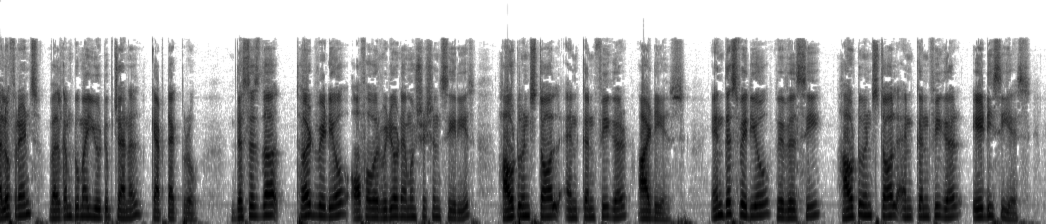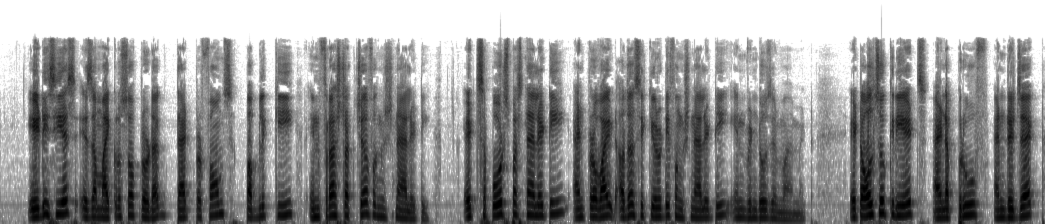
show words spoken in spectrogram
Hello friends, welcome to my YouTube channel KapTechPro. This is the third video of our video demonstration series how to install and configure RDS. In this video we will see how to install and configure ADCS. ADCS is a Microsoft product that performs public key infrastructure functionality. It supports personality and provide other security functionality in Windows environment. It also creates and approve and reject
